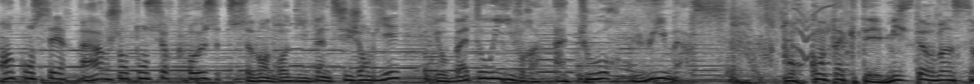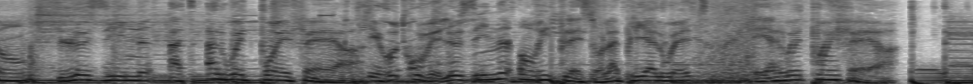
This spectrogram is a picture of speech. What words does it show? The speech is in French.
En concert à Argenton-sur-Creuse ce vendredi 26 janvier et au Bateau Ivre à Tours le 8 mars. Pour contacter Mister Vincent, lezine at alouette.fr et retrouver lezine en replay sur l'appli Alouette et alouette.fr.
